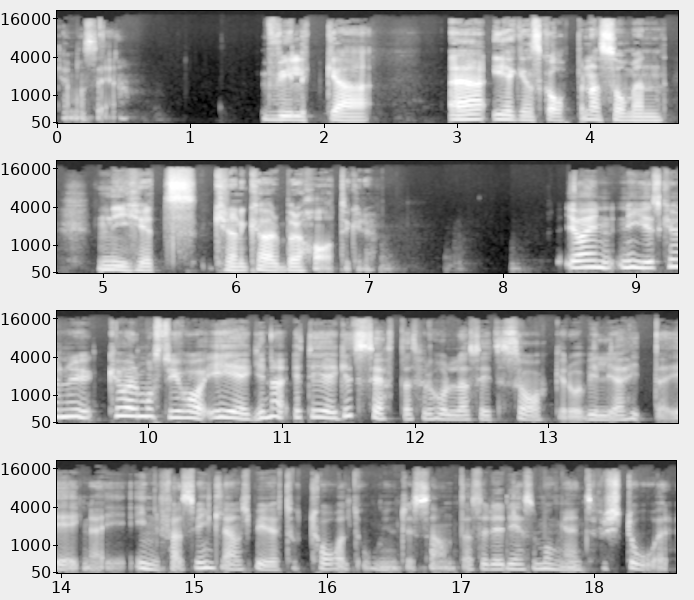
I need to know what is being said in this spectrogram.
kan man säga. Vilka är egenskaperna som en nyhetskrönikör bör ha, tycker du? Ja, en nyhetskrönikör måste ju ha egna, ett eget sätt att förhålla sig till saker och vilja hitta egna infallsvinklar, annars blir det totalt ointressant. Alltså det är det som många inte förstår.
